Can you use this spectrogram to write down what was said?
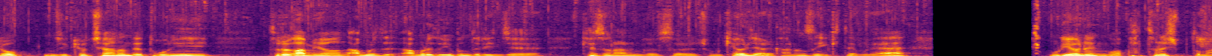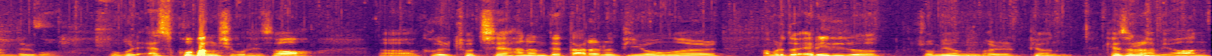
로 이제 교체하는데 돈이 들어가면 아무래도 아무래도 이분들이 이제 개선하는 것을 좀 게을리할 가능성이 있기 때문에 우리은행과 파트너십도 만들고 또 그걸 에스코 방식으로 해서 어, 그걸 교체하는 데 따르는 비용을 아무래도 LED로 조명을 변, 개선을 하면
